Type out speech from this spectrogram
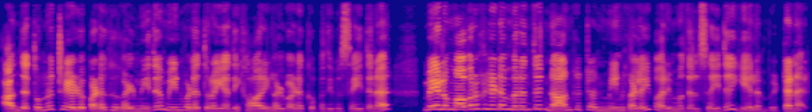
அந்த தொன்னூற்றி ஏழு படகுகள் மீது மீன்வளத்துறை அதிகாரிகள் வழக்கு பதிவு செய்தனர். மேலும் அவர்களிடமிருந்து நான்கு டன் மீன்களை பறிமுதல் செய்து ஏலம் விட்டனர்.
